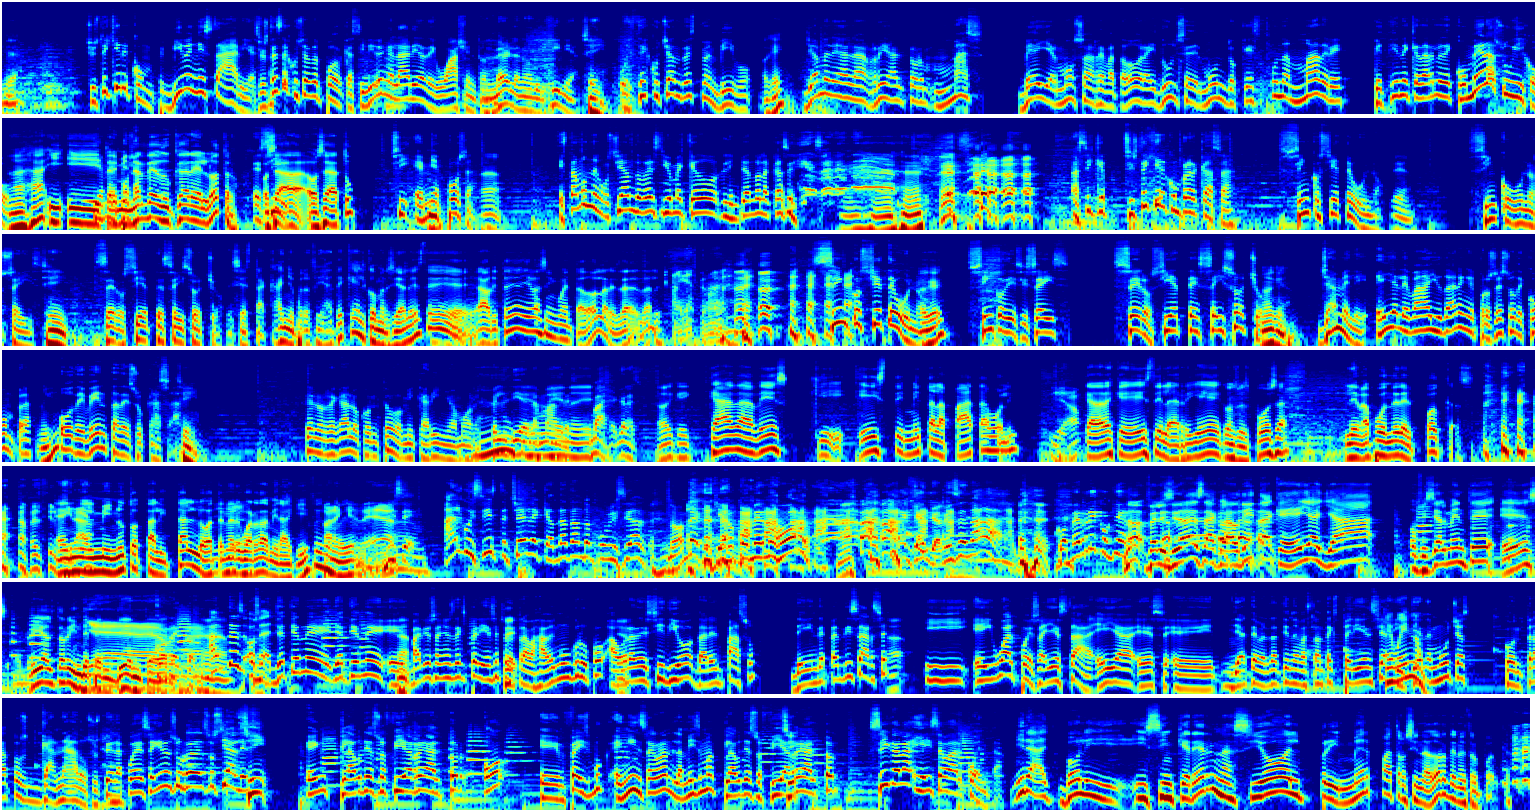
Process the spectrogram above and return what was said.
Si usted quiere, vive en esta área. Si usted está escuchando el podcast y vive en el área de Washington, Maryland o Virginia, Sí. o está escuchando esto en vivo, Ok. llámele a la realtor más bella, hermosa, arrebatadora y dulce del mundo, que es una madre que tiene que darle de comer a su hijo. Ajá. Y, terminar de educar el otro. Eh, o, sí. sea, o sea, tú. Sí, es mi esposa. Ah. Estamos negociando a ver si yo me quedo limpiando la casa. Así que si usted quiere comprar casa, 571 Sí. 516 0768. Decía está caño, pero fíjate que el comercial este ahorita ya lleva 50 dólares. Dale. dale. 571 Ok. 516 0768. Ok. Llámele. Ella le va a ayudar en el proceso de compra o de venta de su casa. Sí. Te lo regalo con todo mi cariño, amor. Ay, Feliz Día de las bueno, Madres. eh. Vale, gracias. Ok. Cada vez que este meta la pata, Boli, Yeah. cada vez que este la riegue con su esposa, le va a poner el podcast. Decir, En mira, el minuto tal y tal lo va a tener Yeah. guardado. Mira, aquí fue Para que veas. Dice, algo hiciste, Chele, que andas dando publicidad. No, hombre, que quiero comer mejor. que yo no hice nada. Comer rico quiero. No, felicidades a Claudita, que ella ya oficialmente es realtor independiente. Yeah. Correcto. Ah. Antes, o sea, ya tiene, ya tiene eh, Ah. varios años de experiencia, pero Sí. trabajaba en un grupo. Ahora Yeah. decidió dar el paso de independizarse. Ah. Y e igual, pues ahí está. Ella es, eh, ya de verdad tiene bastante experiencia Qué y bueno. tiene muchos contratos ganados. Usted la puede seguir en sus redes sociales. Sí. En Claudia Sofía Realtor o en Facebook, en Instagram, la misma Claudia Sofía Sí. Realtor. Sígala y ahí se va a dar cuenta. Mira, Boli, y sin querer nació el primer patrocinador de nuestro podcast.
